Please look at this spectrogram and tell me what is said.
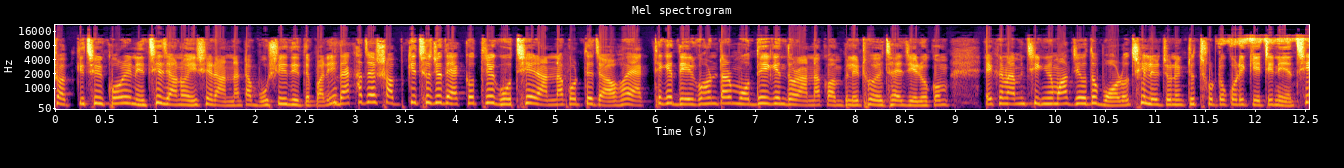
সবকিছুই করে নিচ্ছি, যেন এসে রান্নাটা বসিয়ে দিতে পারি। দেখা যায় সবকিছু যদি একত্রে গুছিয়ে রান্না করতে যাওয়া হয়। এক থেকে দেড় ঘণ্টার মধ্যেই কিন্তু রান্না কমপ্লিট হয়ে যায় যেরকম। এখানে আমি চিংড়ি মাছ যেহেতু বড় ছেলের জন্য একটু ছোট করে কেটে নিয়েছি।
